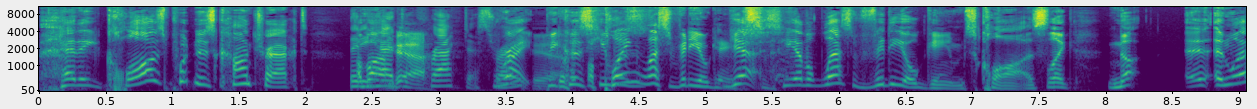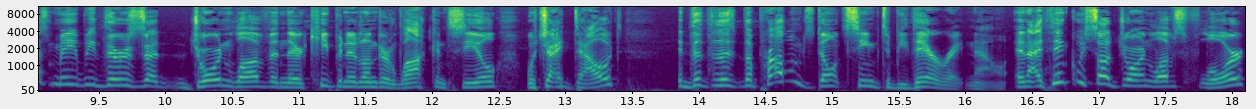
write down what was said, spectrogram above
had a clause put in his contract That he had Yeah. to practice, right? right, Yeah. because he Playing was less video games. Yes, he had a less video games clause. Like no, unless maybe there's a Jordan Love and they're keeping it under lock and seal, which I doubt. The, the the problems don't seem to be there right now, and I think we saw Jordan Love's floor,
